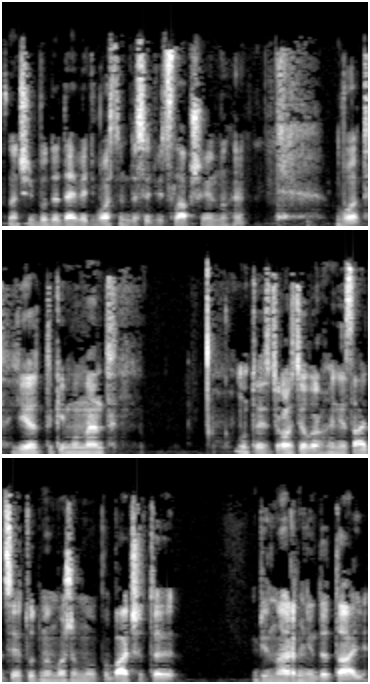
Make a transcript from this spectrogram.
значить буде 9,80 від слабшої ноги. От. Є такий момент, ну, тобто розділ організації. Тут ми можемо побачити бінарні деталі.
